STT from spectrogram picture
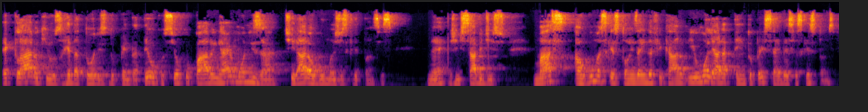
É claro que os redatores do Pentateuco se ocuparam em harmonizar, tirar algumas discrepâncias, né? A gente sabe disso. Mas algumas questões ainda ficaram e um olhar atento percebe essas questões.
